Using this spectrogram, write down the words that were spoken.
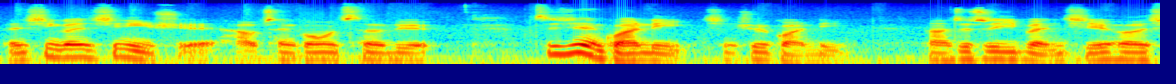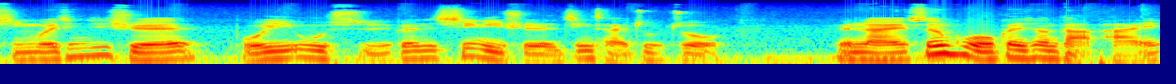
人性跟心理学，还有成功的策略。资金的管理、情绪管理，那这是一本结合行为经济学、博弈务实跟心理学的精彩著作。原来生活更像打牌，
